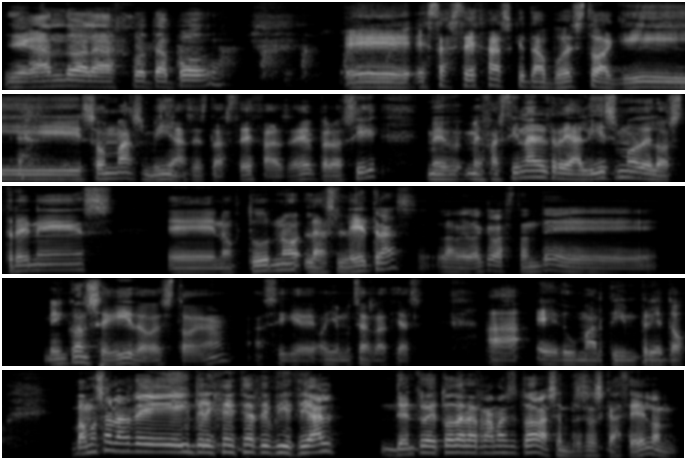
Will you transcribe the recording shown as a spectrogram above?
llegando a la JPod. Eh, estas cejas que te ha puesto aquí son más mías, estas cejas, ¿eh? pero sí, me, me fascina el realismo de los trenes eh, nocturnos, las letras, la verdad que bastante bien conseguido esto, ¿eh? Así que, oye, muchas gracias a Edu Martín Prieto. Vamos a hablar de inteligencia artificial dentro de todas las ramas de todas las empresas que hace Elon,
